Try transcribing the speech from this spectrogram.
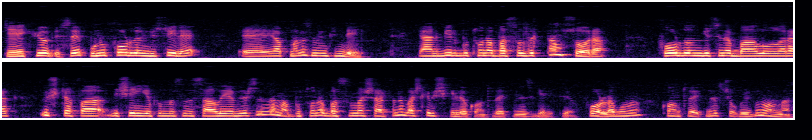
gerekiyor ise bunu for döngüsüyle e, yapmanız mümkün değil. Yani bir butona basıldıktan sonra for döngüsüne bağlı olarak 3 defa bir şeyin yapılmasını sağlayabilirsiniz ama butona basılma şartını başka bir şekilde kontrol etmeniz gerekiyor. For'la bunu kontrol etmeniz çok uygun olmaz.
